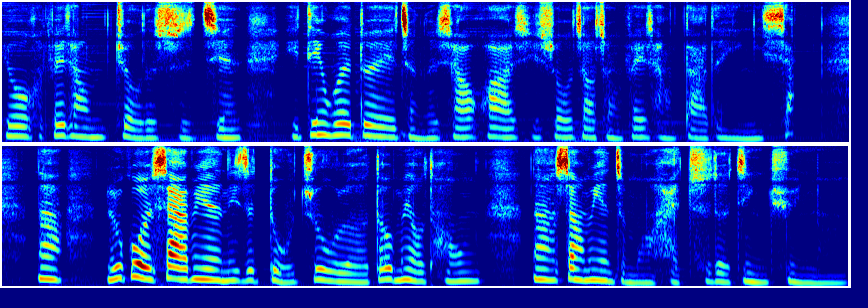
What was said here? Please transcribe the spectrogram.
又非常久的时间，一定会对整个消化吸收造成非常大的影响。那如果下面一直堵住了都没有通，那上面怎么还吃得进去呢？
